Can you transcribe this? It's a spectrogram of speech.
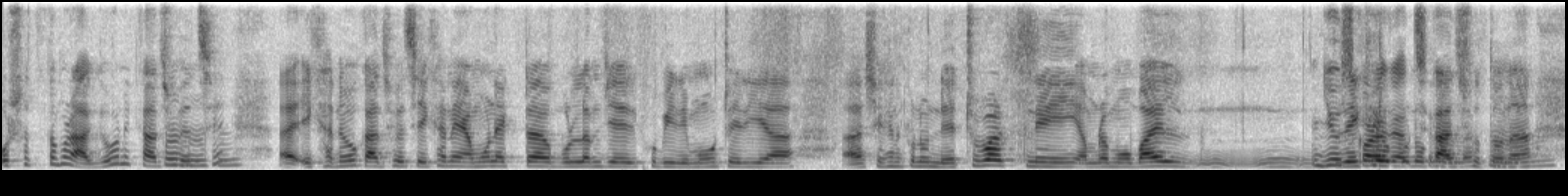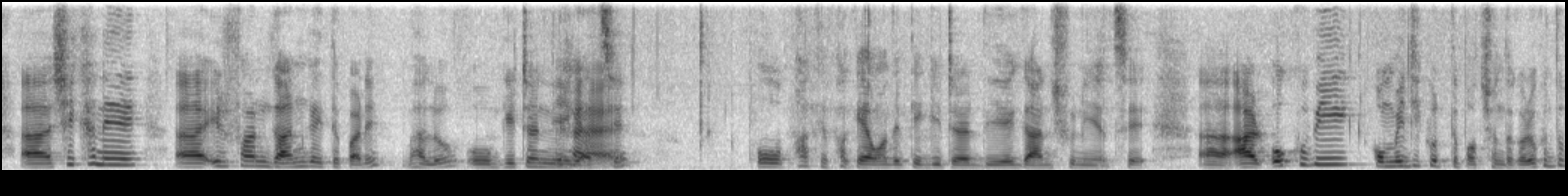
ওর সাথে তো আমার আগেও অনেক কাজ হয়েছে এখানেও কাজ হয়েছে এখানে এমন একটা বললাম যে খুবই রিমোট এরিয়া সেখানে কোনো নেটওয়ার্ক নেই আমরা মোবাইল রেখে কোনো কাজ হতো না। আহ, সেখানে ইরফান গান গাইতে পারে ভালো ও গিটার নিয়ে হ্যাঁ। গেছে। ও ফাঁকে ফাঁকে আমাদেরকে গিটার দিয়ে গান শুনিয়েছে। আহ, আর ও খুবই কমেডি করতে পছন্দ করে। ও কিন্তু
